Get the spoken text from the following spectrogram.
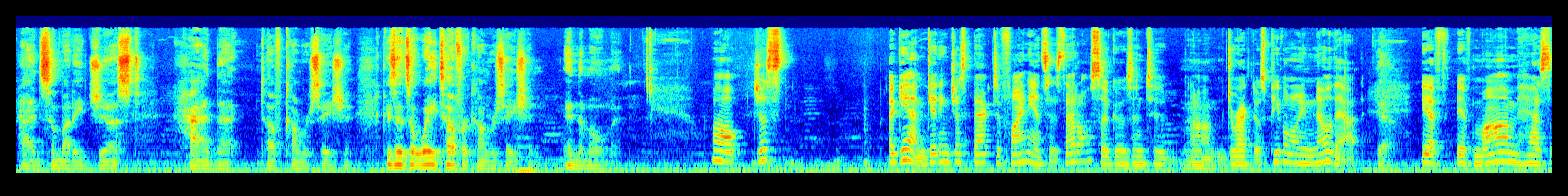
had somebody just had that tough conversation? Because it's a way tougher conversation in the moment. Well, just again, getting just back to finances, that also goes into um, directives. People don't even know that. Yeah. If if mom has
